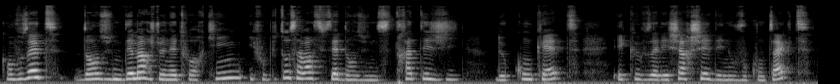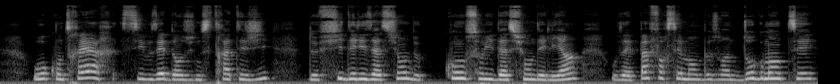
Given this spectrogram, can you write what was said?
Quand vous êtes dans une démarche de networking, il faut plutôt savoir si vous êtes dans une stratégie de conquête et que vous allez chercher des nouveaux contacts, ou au contraire, si vous êtes dans une stratégie de fidélisation, de consolidation des liens, vous n'avez pas forcément besoin d'augmenter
